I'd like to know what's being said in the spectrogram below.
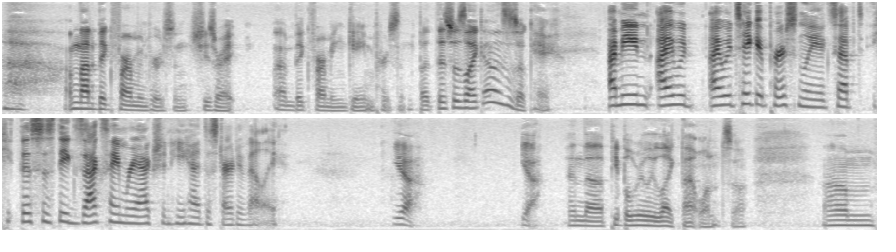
I'm not a big farming person. She's right. I'm a big farming game person. But this was like, oh, this is okay. I mean, I would I would take it personally, except he, this is the exact same reaction he had to Stardew Valley. Yeah. Yeah. And uh, people really like that one. So, um,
